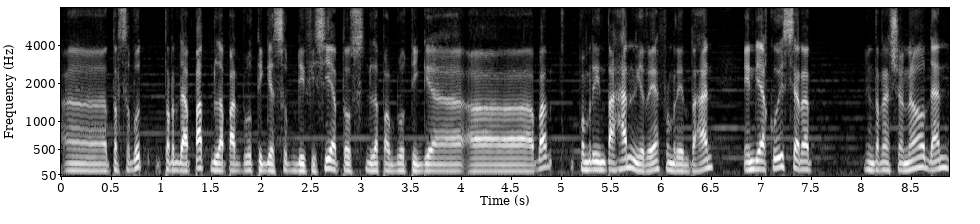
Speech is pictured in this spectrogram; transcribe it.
uh, tersebut terdapat 83 subdivisi atau 83 uh, eh, apa pemerintahan gitu ya, pemerintahan yang diakui secara internasional dan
